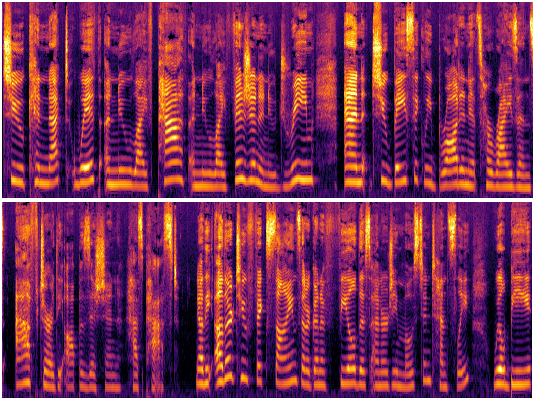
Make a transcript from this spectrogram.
to connect with a new life path, a new life vision, a new dream, and to basically broaden its horizons after the opposition has passed. Now, the other two fixed signs that are going to feel this energy most intensely will be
